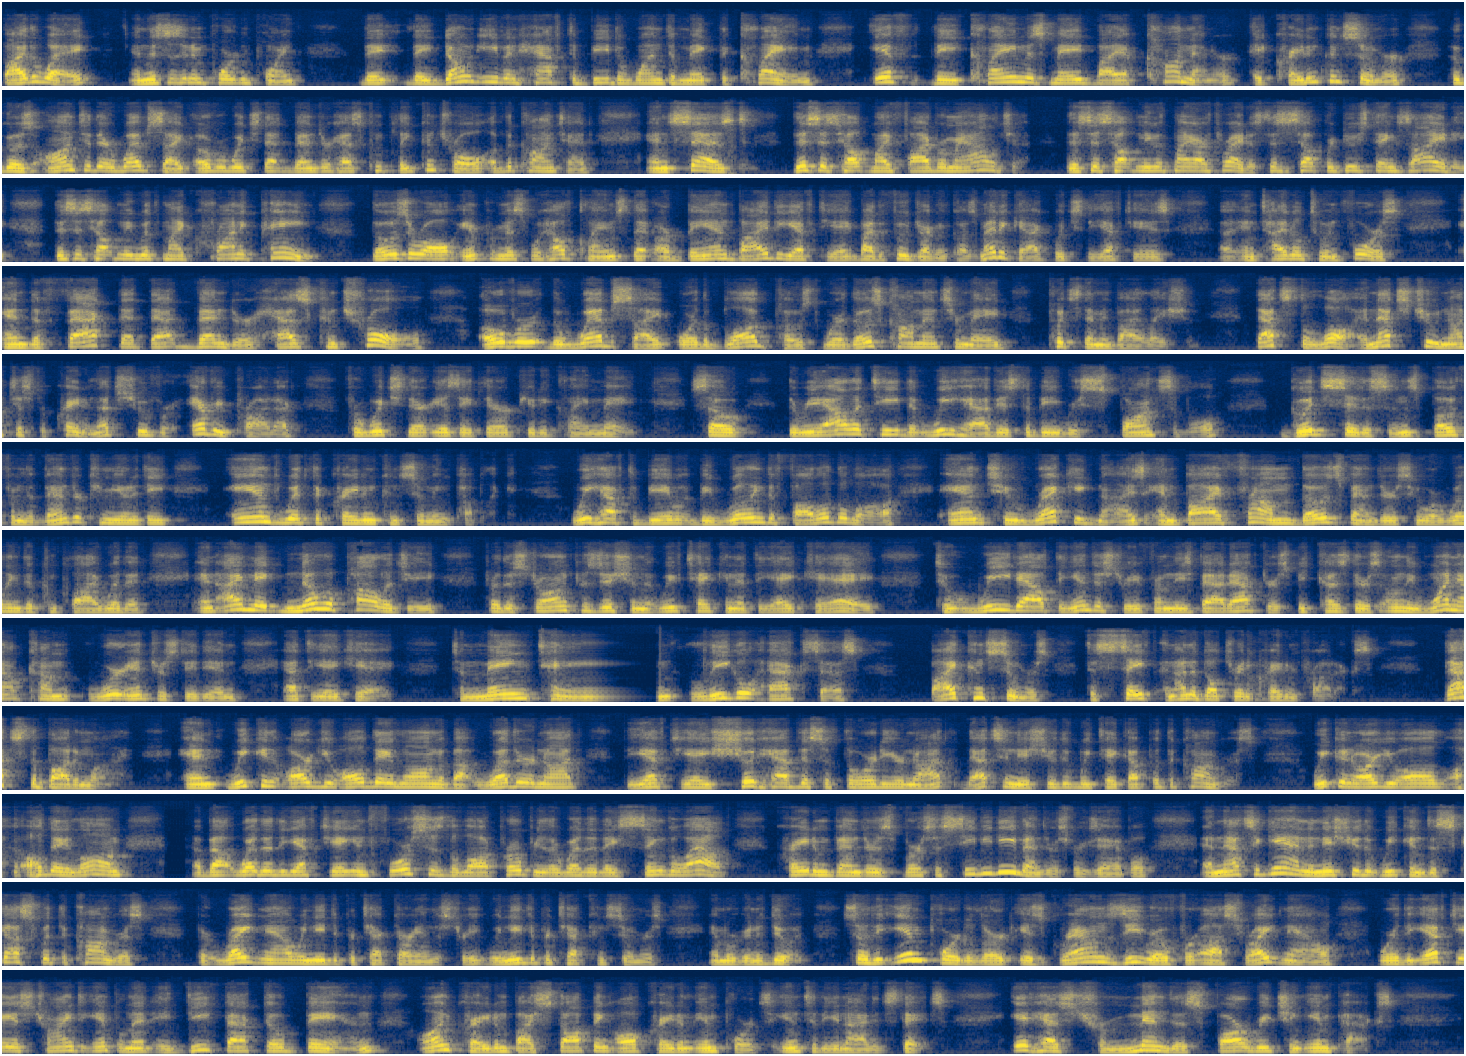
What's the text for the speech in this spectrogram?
By the way, and this is an important point, they, they don't even have to be the one to make the claim if the claim is made by a commenter, a Kratom consumer, who goes onto their website over which that vendor has complete control of the content and says, This has helped my fibromyalgia. This has helped me with my arthritis. This has helped reduce anxiety. This has helped me with my chronic pain. Those are all impermissible health claims that are banned by the FDA, by the Food, Drug, and Cosmetic Act, which the FDA is uh, entitled to enforce. And the fact that that vendor has control over the website or the blog post where those comments are made puts them in violation. That's the law. And that's true not just for Kratom, that's true for every product for which there is a therapeutic claim made. So the reality that we have is to be responsible, good citizens, both from the vendor community and with the kratom consuming public. We have to be able to be willing to follow the law and to recognize and buy from those vendors who are willing to comply with it. And I make no apology for the strong position that we've taken at the AKA to weed out the industry from these bad actors because there's only one outcome we're interested in at the AKA to maintain legal access by consumers to safe and unadulterated kratom products. That's the bottom line. And we can argue all day long about whether or not the FDA should have this authority or not. That's an issue that we take up with the Congress. We can argue all, all day long about whether the FDA enforces the law appropriately or whether they single out kratom vendors versus CBD vendors, for example. And that's again an issue that we can discuss with the Congress. But right now, we need to protect our industry. We need to protect consumers, and we're going to do it. So the import alert is ground zero for us right now, where the FDA is trying to implement a de facto ban on kratom by stopping all kratom imports into the United States. It has tremendous, far reaching impacts.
